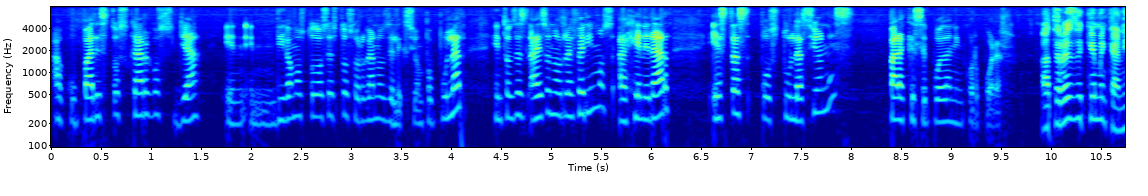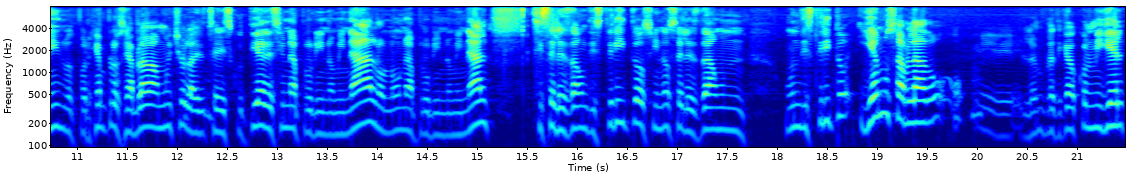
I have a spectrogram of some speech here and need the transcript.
a ocupar estos cargos ya en, digamos, todos estos órganos de elección popular. Entonces, a eso nos referimos, a generar estas postulaciones para que se puedan incorporar. ¿A través de qué mecanismos? Por ejemplo, se hablaba mucho, se discutía de si una plurinominal o no una plurinominal, si se les da un distrito, si no se les da un, distrito. Y hemos hablado, eh, lo hemos platicado con Miguel,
